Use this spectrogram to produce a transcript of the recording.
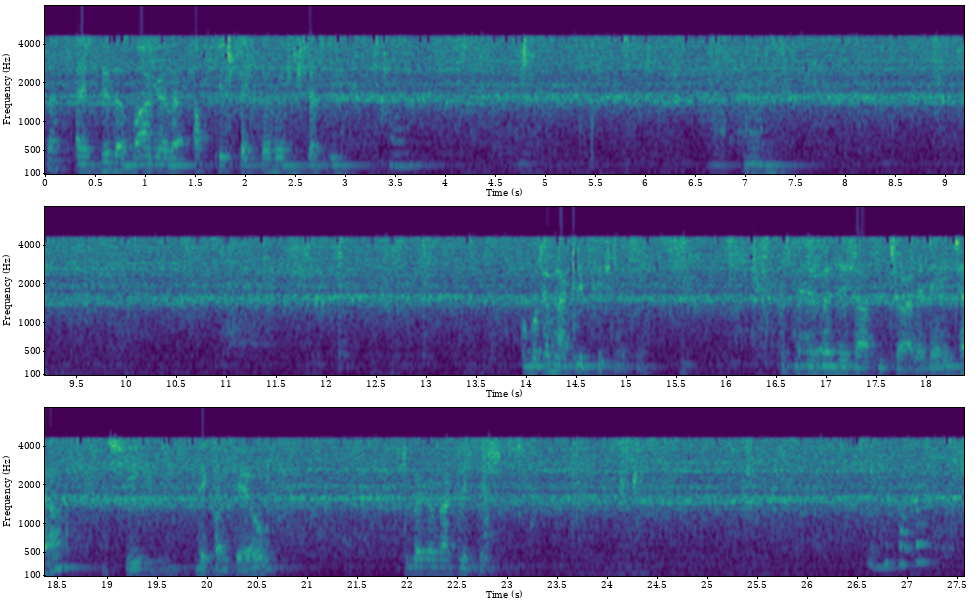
das ein dünner, magerer, abgespeckter Hund statt ich. Ja. Mm. Kumbuka mna clipfish meki. Tunaweza deja pichare de aici și decolteu. Și băgăm la clipfish. tipo de papel.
